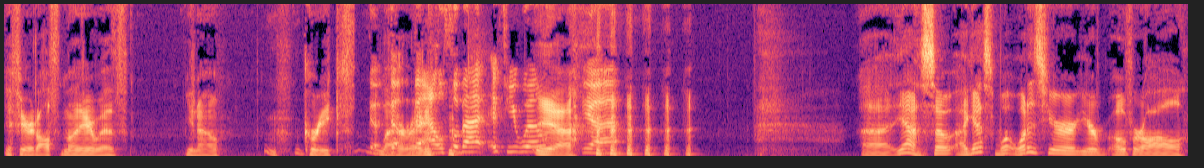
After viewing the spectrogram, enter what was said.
if you're at all familiar with, you know, Greek lettering, the, the alphabet, if you will, yeah, yeah. uh, yeah. So I guess what what is your your overall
